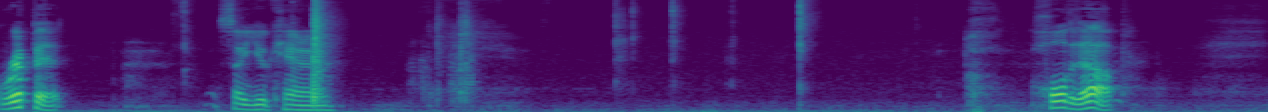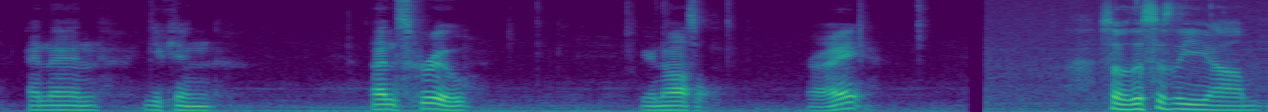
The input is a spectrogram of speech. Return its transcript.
grip it so you can hold it up and then you can unscrew your nozzle, right? So this is the um,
